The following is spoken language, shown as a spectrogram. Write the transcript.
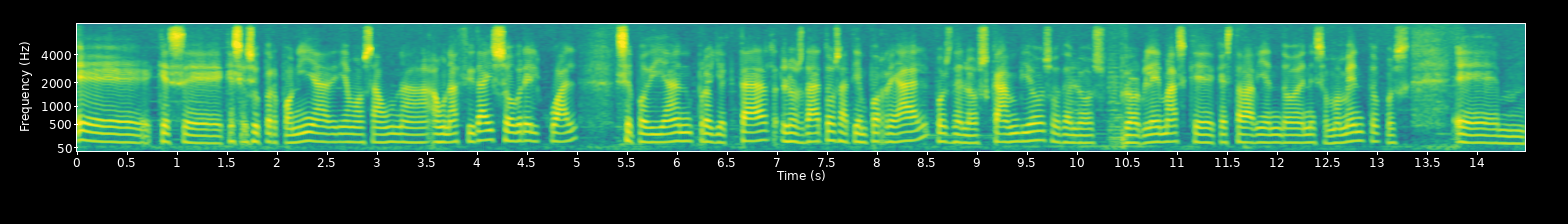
eh, que, se, que se superponía diríamos, a, una, a una ciudad y sobre el cual se podían proyectar los datos a tiempo real pues, de los cambios o de los problemas que, que estaba viendo en ese momento. Pues, eh,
